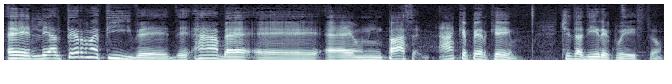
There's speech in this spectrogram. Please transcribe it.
Eh, le alternative, de... ah beh, eh, è un impasse, anche perché c'è da dire questo,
